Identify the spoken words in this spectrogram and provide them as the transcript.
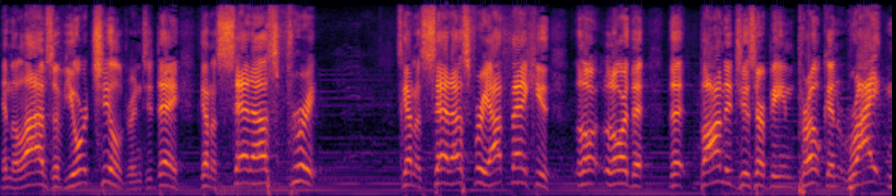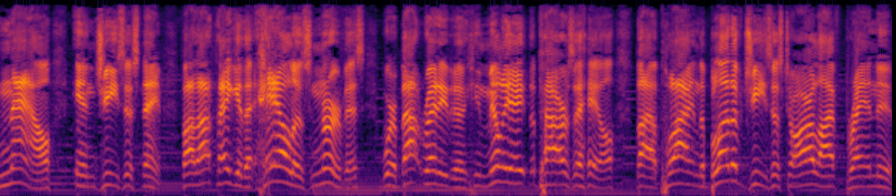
and the lives of your children today is going to set us free. It's going to set us free. I thank you, Lord, that, that bondages are being broken right now in Jesus' name. Father, I thank you that hell is nervous. We're about ready to humiliate the powers of hell by applying the blood of Jesus to our life brand new.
